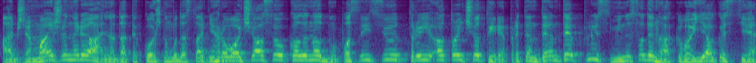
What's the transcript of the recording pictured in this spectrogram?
Адже майже нереально дати кожному достатньо ігрового часу, коли на одну позицію три, а то й чотири претенденти плюс-мінус одинакової якості.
